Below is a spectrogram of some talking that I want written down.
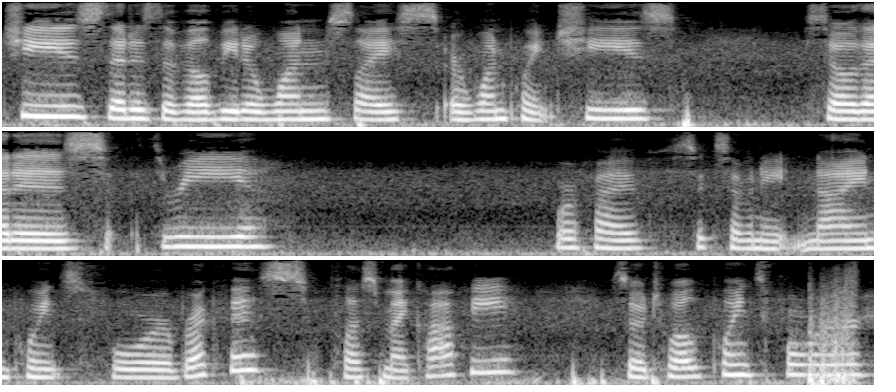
cheese, that is the Velveeta one slice or one point cheese. So that is three four, five, six, seven, eight, nine points for breakfast plus my coffee. So 12 points for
